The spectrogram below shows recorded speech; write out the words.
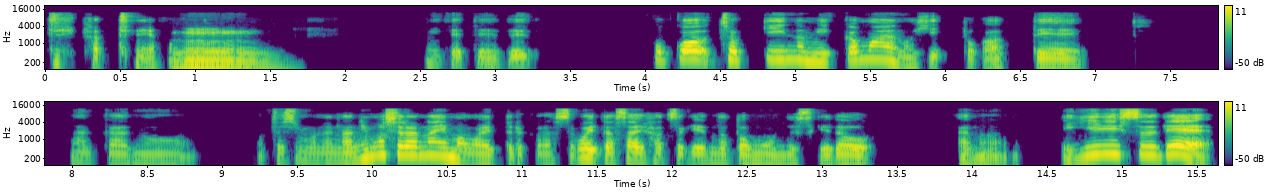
て勝手に思ってうん。見てて、で、ここ直近の3日前のヒットがあって、なんかあの、私もね、何も知らないまま言ってるから、すごいダサい発言だと思うんですけど、あの、イギリスで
